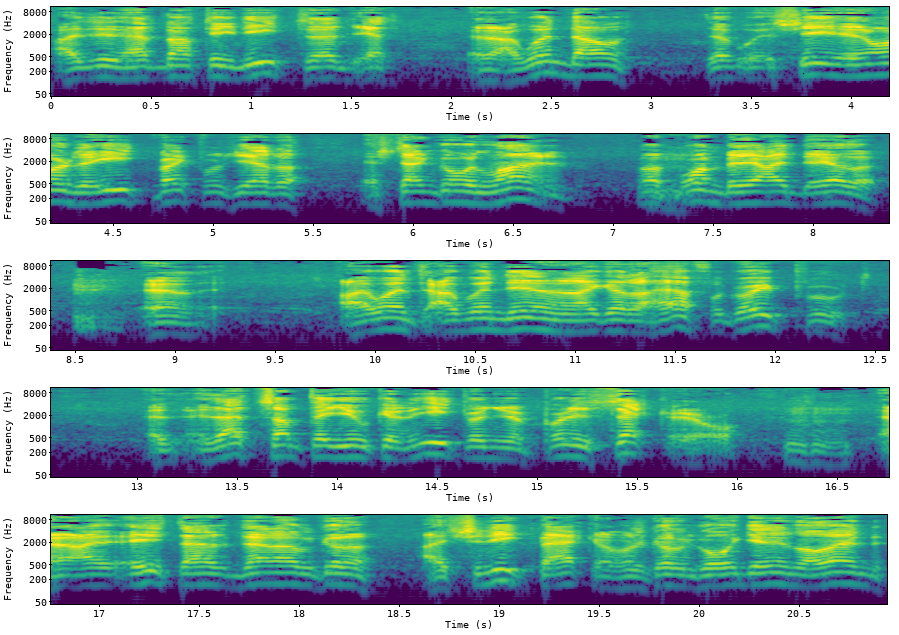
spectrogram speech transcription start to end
I didn't have nothing to eat uh, yet, and I went down. To, see, in order to eat breakfast, you had to stand go in line, not Mm-hmm. one behind the other. And I went, I went in and I got a half a grapefruit, and, and that's something you can eat when you're pretty sick, you know. Mhm. And I ate that, and then I was gonna, I sneaked back, and I was gonna go get in the line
